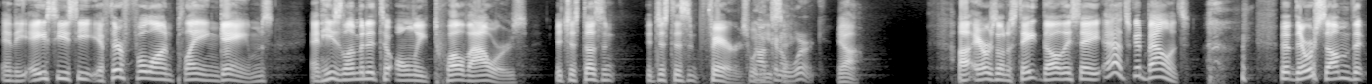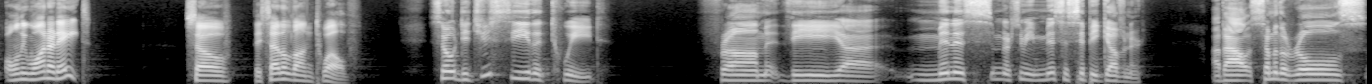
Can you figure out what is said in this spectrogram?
and the ACC, if they're full on playing games and he's limited to only 12 hours, it just doesn't it just isn't fair. Is what Not he's going to saying. work. Yeah. Uh, Arizona State, though, they say, yeah, it's good balance. there were some that only wanted eight. So they settled on 12. So, did you see the tweet from the uh, Minnes- excuse me, Mississippi governor about some of the roles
